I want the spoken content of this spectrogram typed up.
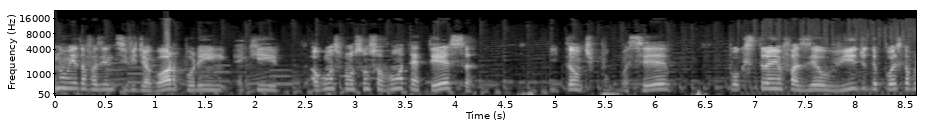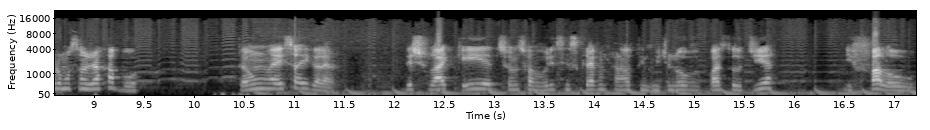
não ia estar tá fazendo esse vídeo agora, porém é que algumas promoções só vão até terça. Então, tipo, vai ser um pouco estranho fazer o vídeo depois que a promoção já acabou. Então é isso aí, galera. Deixa o like aí, adiciona os favoritos, se inscreve no canal, tem vídeo novo quase todo dia. E falou!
